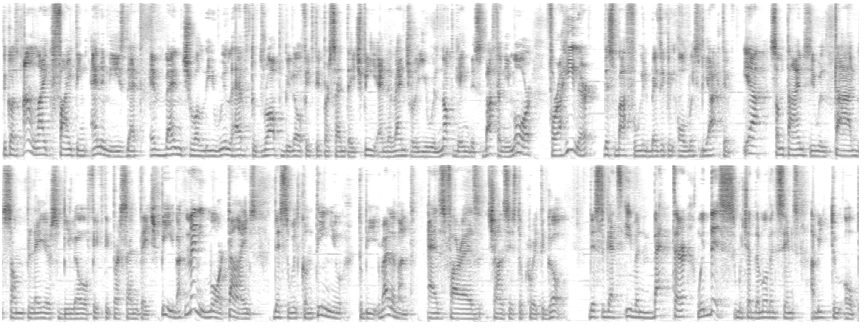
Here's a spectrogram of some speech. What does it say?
Because unlike fighting enemies that eventually will have to drop below 50% HP and eventually you will not gain this buff anymore, for a healer, this buff will basically always be active. Yeah, sometimes you will tag some players below 50% HP, but many more times this will continue to be relevant as far as chances to crit go. This gets even better with this, which at the moment seems a bit too OP.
